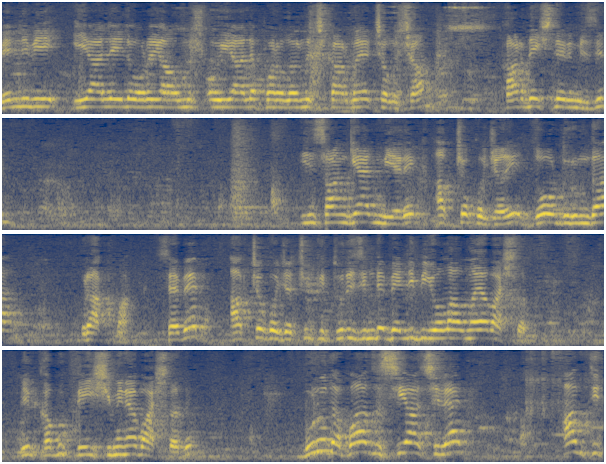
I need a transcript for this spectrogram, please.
belli bir ihaleyle oraya almış o ihale paralarını çıkarmaya çalışan kardeşlerimizin insan gelmeyerek Akçakoca'yı zor durumda bırakmak. Sebep Akçakoca çünkü turizmde belli bir yol almaya başladı. Bir kabuk değişimine başladı. Bunu da bazı siyasiler anti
